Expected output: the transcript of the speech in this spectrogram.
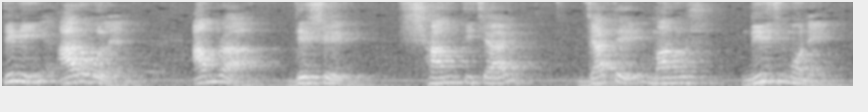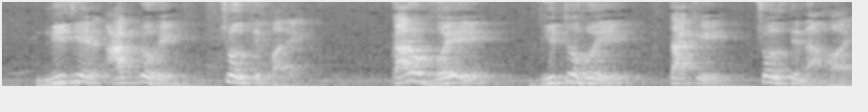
তিনি আরও বলেন, আমরা দেশের শান্তি চাই যাতে মানুষ নিজ মনে নিজের আগ্রহে চলতে পারে। কারও ভয়ে ভীত হয়ে তাকে চলতে না হয়।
